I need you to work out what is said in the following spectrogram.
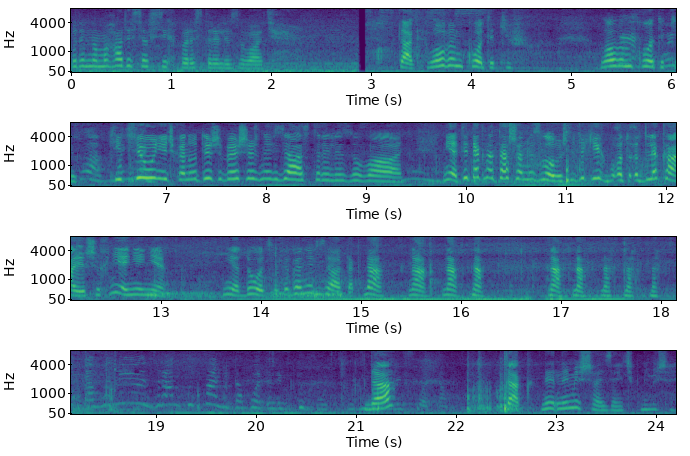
будемо намагатися всіх перестерилізувати. Так, ловимо котиків. Ловимо котиків. Кіцюнечка, ну ти ж тебе ще ж не можна стерилізувати. Ні, ти так, Наташа, не зловиш, ти таких от, одлякаєш їх. Ні, ні, ні. Ні, доця, тебе не можна так. На, на, на, на. На, на, на, на, на. Та вони зранку самі заходили в ту будку. Да? Так, не, не мішай, зайчик, не мішай.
